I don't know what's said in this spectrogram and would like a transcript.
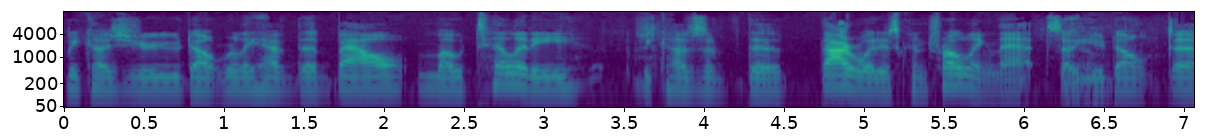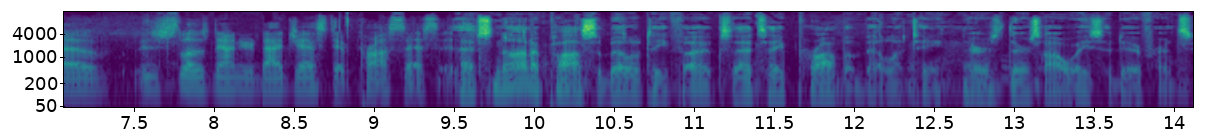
because you don't really have the bowel motility because of the thyroid is controlling that. So Yeah. you don't, uh, it slows down your digestive processes. That's not a possibility, folks. That's a probability. There's there's always a difference.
